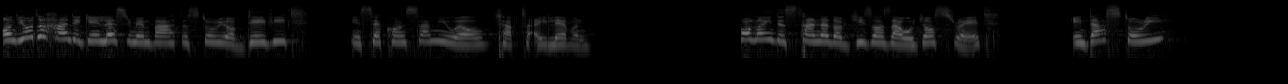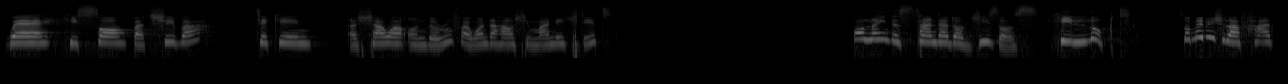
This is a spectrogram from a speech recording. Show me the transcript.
On the other hand, again, let's remember the story of David in 2 Samuel chapter 11. Following the standard of Jesus that we just read, in that story, where he saw Bathsheba taking a shower on the roof, I wonder how she managed it. Following the standard of Jesus, he looked. So maybe he should have had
